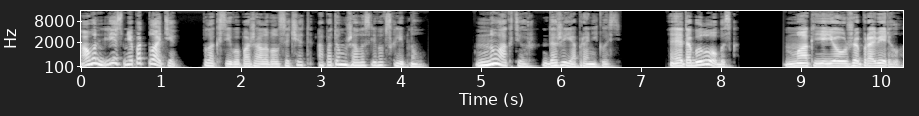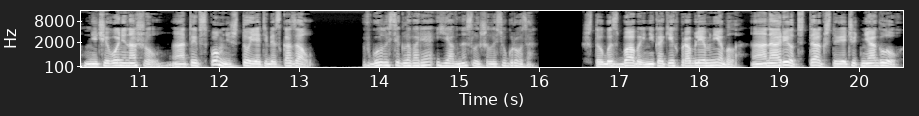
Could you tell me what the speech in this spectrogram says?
а он лез мне под платье!» Плаксиво пожаловался Чет, а потом жалостливо всхлипнул. «Ну, актер, даже я прониклась». «Это был обыск. Маг ее уже проверил, ничего не нашел. А ты вспомни, что я тебе сказал». В голосе главаря явно слышалась угроза. «Чтобы с бабой никаких проблем не было. Она орёт так, что я чуть не оглох.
